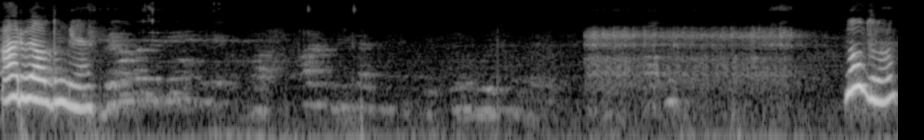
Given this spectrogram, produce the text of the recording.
Harbi aldım ya. Ne oldu lan?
